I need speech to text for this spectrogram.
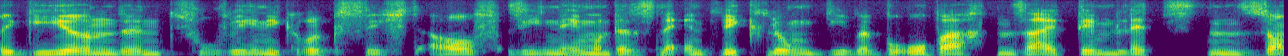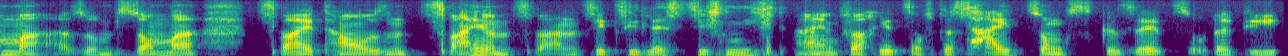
Regierenden zu wenig Rücksicht auf sie nehmen. Und das ist eine Entwicklung, die wir beobachten seit dem letzten Sommer, also im Sommer 2022. Sie lässt sich nicht einfach jetzt auf das Heizungsgesetz oder die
